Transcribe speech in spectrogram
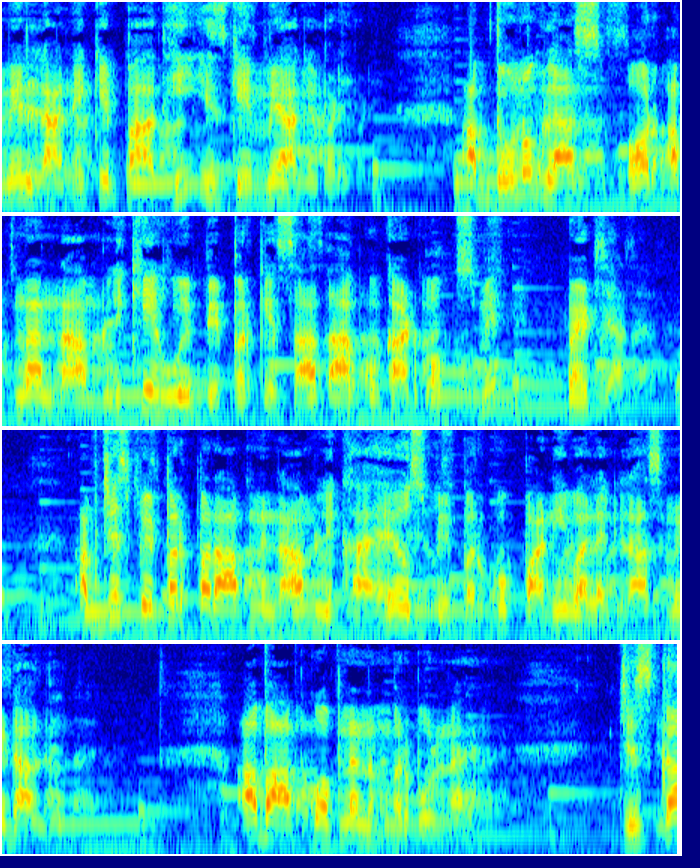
में लाने के बाद ही इस गेम में आगे बढ़े। अब दोनों ग्लास और अपना नाम लिखे हुए पेपर के साथ आपको कार्ड बॉक्स में बैठ जाना है। अब जिस पेपर पर आपने नाम लिखा है, उस पेपर को पानी वाले गिलास में डाल देना है। अब आपको अपना नंबर बोलना है, जिसका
